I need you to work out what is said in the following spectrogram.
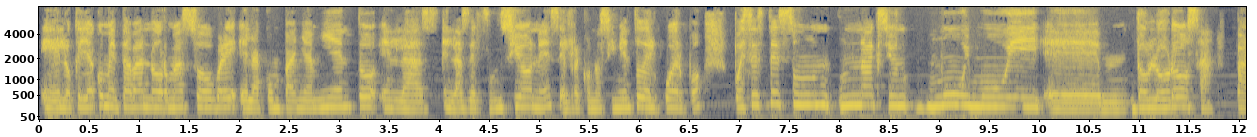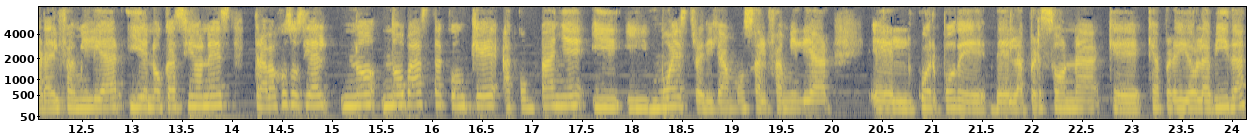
eh, lo que ya comentaba Norma sobre el acompañamiento en las, en las defunciones, el reconocimiento del cuerpo, pues este es una acción muy, muy eh, dolorosa para el familiar y en ocasiones trabajo social no, no basta con que acompañe y, muestre, digamos, al familiar el cuerpo de, de la persona que, ha perdido la vida,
